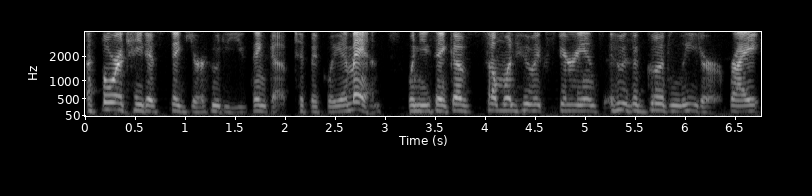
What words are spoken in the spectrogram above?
authoritative figure, who do you think of? Typically, a man. When you think of someone who experience who is a good leader, right?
